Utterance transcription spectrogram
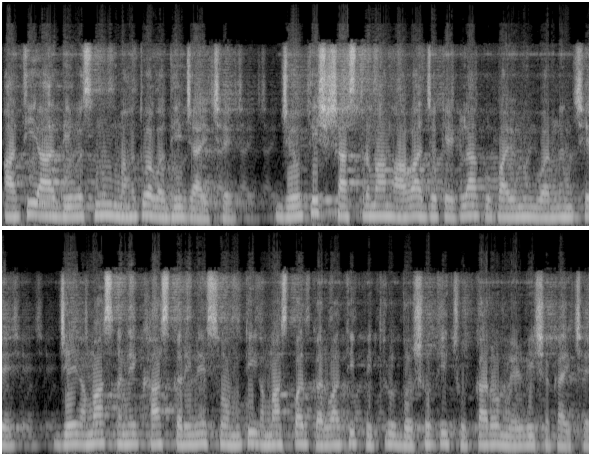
આથી આ દિવસનું મહત્વ વધી જાય છે. જ્યોતિષ શાસ્ત્રમાં આવા જ કેટલાક ઉપાયોનું વર્ણન છે, જે અમાસ અને ખાસ કરીને સોમતી અમાસ પર કરવાથી પિતૃ દોષોથી છુટકારો મેળવી શકાય છે.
